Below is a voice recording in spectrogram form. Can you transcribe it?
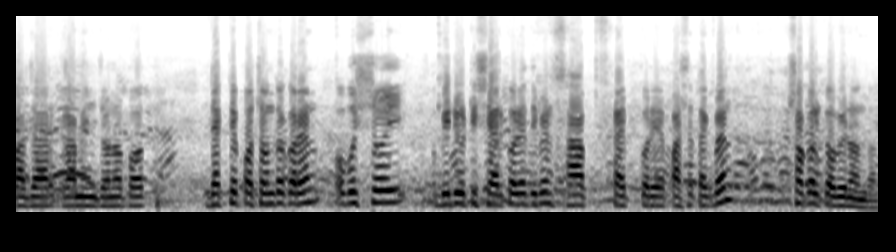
বাজার গ্রামীণ জনপদ দেখতে পছন্দ করেন অবশ্যই ভিডিওটি শেয়ার করে দিবেন সাবস্ক্রাইব করে পাশে থাকবেন। সকলকে অভিনন্দন।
